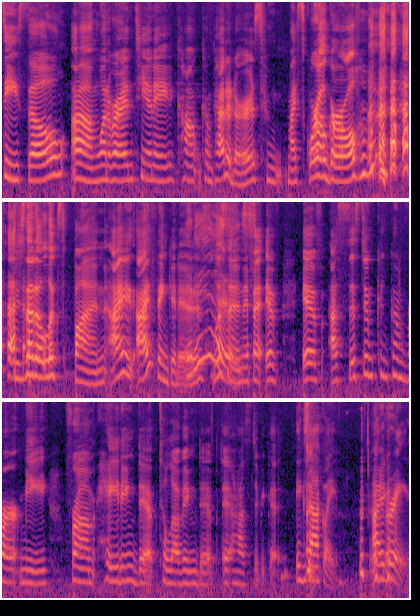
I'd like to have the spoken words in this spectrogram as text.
Cecil, um, one of our NTNA com- competitors, who, my squirrel girl, she said it looks fun. I, I think it is. Listen, if, a, if, if a system can convert me from hating dip to loving dip, it has to be good. Exactly. I agree.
